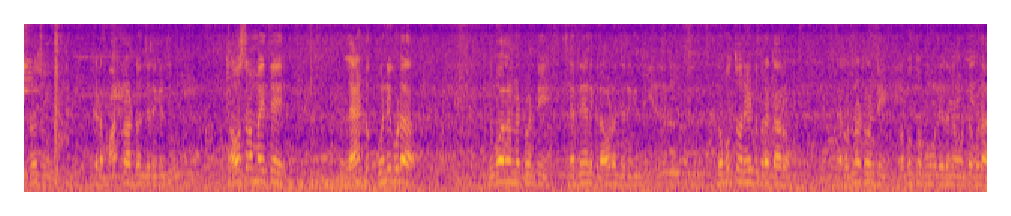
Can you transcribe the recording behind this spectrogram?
ఈరోజు ఇక్కడ మాట్లాడడం జరిగింది. అవసరమైతే ల్యాండ్ కొని కూడా ఇవ్వాలన్నటువంటి నిర్ణయానికి రావడం జరిగింది. ప్రభుత్వ రేటు ప్రకారం అక్కడ ఉన్నటువంటి ప్రభుత్వ భూములు ఏదైనా ఉంటే కూడా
